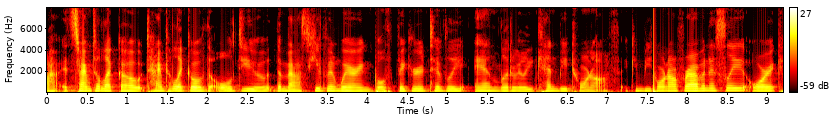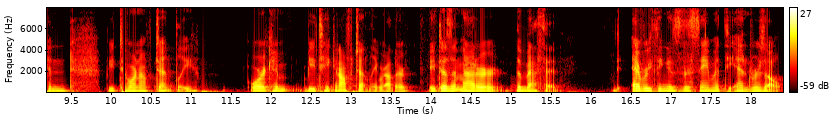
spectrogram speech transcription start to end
uh, it's time to let go, time to let go of the old you. The mask you've been wearing, both figuratively and literally, can be torn off. It can be torn off ravenously, or it can be torn off gently, or it can be taken off gently, rather. It doesn't matter the method, everything is the same at the end result.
